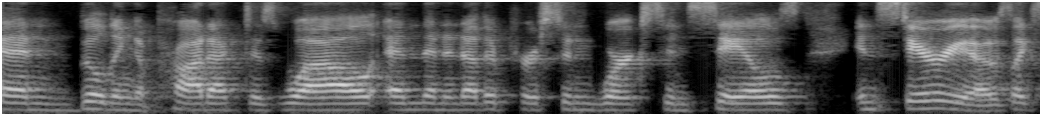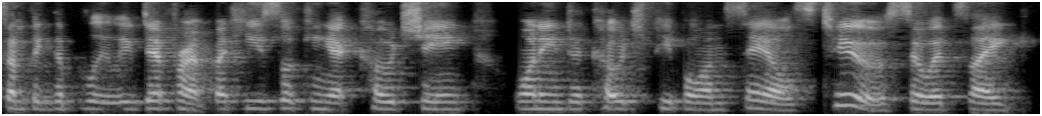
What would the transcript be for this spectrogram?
and building a product as well. And then another person works in sales in stereos, like something completely different, but he's looking at coaching, wanting to coach people on sales too. So it's like,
